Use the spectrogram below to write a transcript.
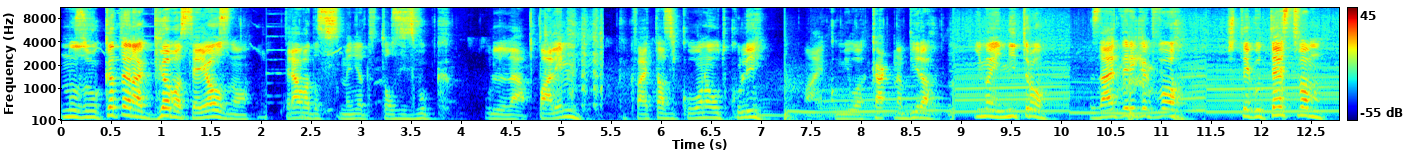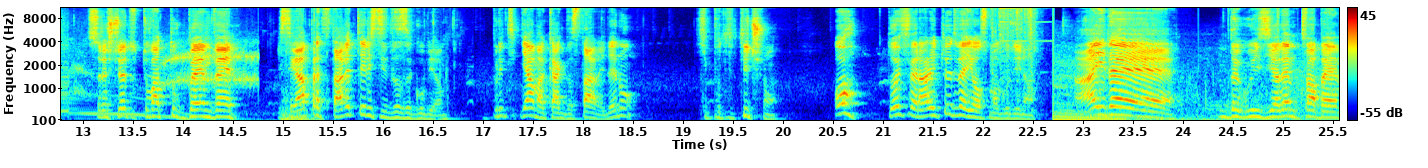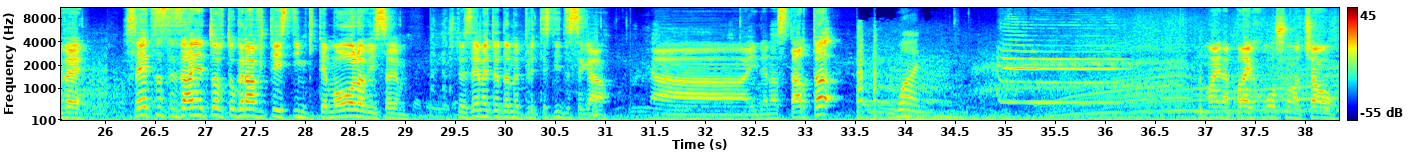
Но звукът е на гъба, сериозно. Трябва да си сменят този звук. Уля, палим. Каква е тази колона от коли? Майко мила, как набира? Има и нитро. Знаете ли какво? Ще го тествам. Срещу ето това тук BMW. И сега представяте ли си да загубя? принцип няма как да стане, но хипотетично. О, той Ферарито е 2008 година. Айде! Да го изядем това BMW. След състезанието автографите и снимките, моля ви се. Ще вземете да ме притесните сега. Айде на старта. One. Май направих лошо начало.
